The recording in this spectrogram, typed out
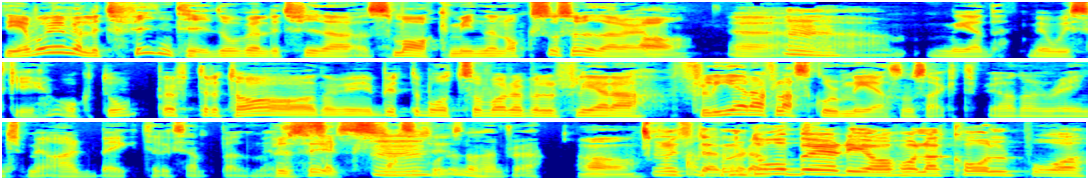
Det var ju en väldigt fin tid och väldigt fina smakminnen också och så vidare. ja. eh, Mm. med, med whisky. Och då efter ett tag när vi bytte båt så var det väl flera, flera flaskor med som sagt. Vi hade en range med Ardbeg till exempel. Med Precis. sex Mm. flaskor eller något sånt, tror jag. ja. Just det. Men då började jag hålla koll på,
